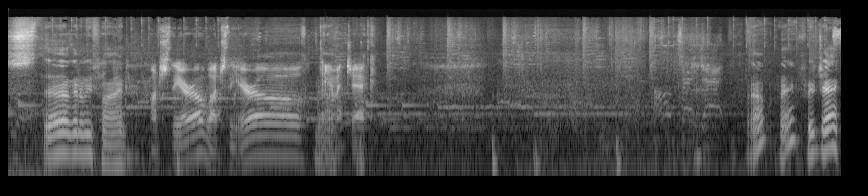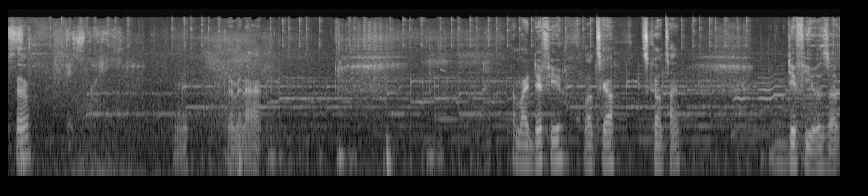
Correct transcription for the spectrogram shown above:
Still gonna be fine. Watch the arrow, watch the arrow. Damn it, Jack. Oh, hey, for Jack though. Maybe not. I might diff you. Let's go. Let's go time. Diff you is up.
